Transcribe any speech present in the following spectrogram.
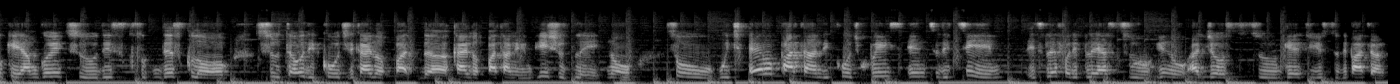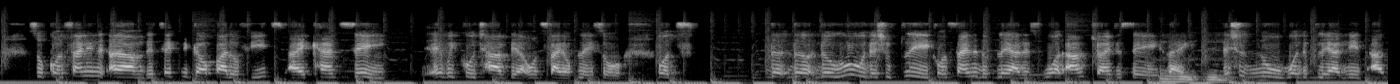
okay, I'm going to this this club to tell the coach the kind of the kind of pattern he should play. No. So whichever pattern the coach brings into the team, it's left for the players to, you know, adjust to get used to the pattern. So concerning um, the technical part of it, I can't say every coach have their own style of play. So, but the, the, the role they should play concerning the player is what I'm trying to say. Mm-hmm. Like they should know what the player needs at,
